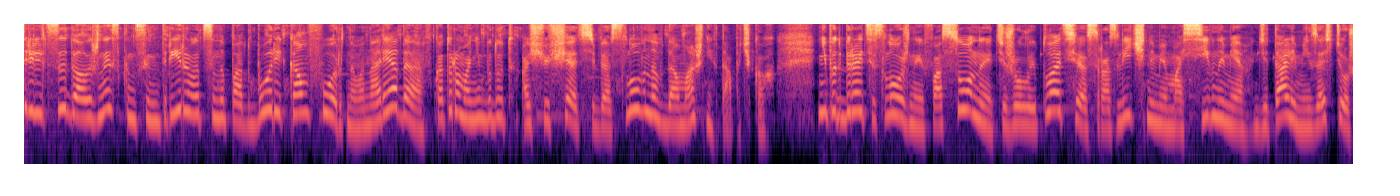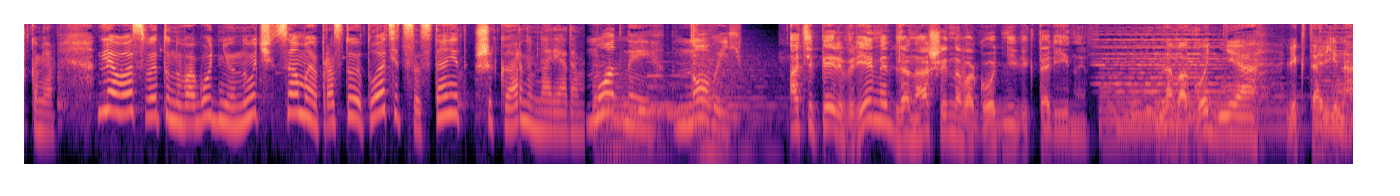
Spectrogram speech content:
Стрельцы должны сконцентрироваться на подборе комфортного наряда, в котором они будут ощущать себя словно в домашних тапочках. Не подбирайте сложные фасоны, тяжелые платья с различными массивными деталями и застежками. Для вас в эту новогоднюю ночь самое простое платьице станет шикарным нарядом. Модный, новый. А теперь время для нашей новогодней викторины. Новогодняя викторина.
